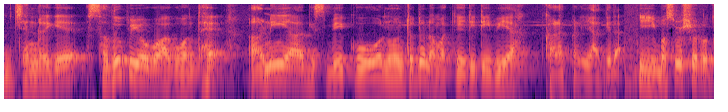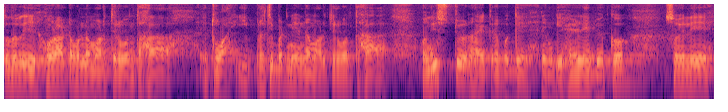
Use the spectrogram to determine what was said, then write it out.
ಜನರಿಗೆ ಸದುಪಯೋಗವಾಗುವಂತಹ ಅಣಿಯಾಗಿಸಬೇಕು ಅನ್ನುವಂಥದ್ದು ನಮ್ಮ ಕೆ ಟಿ ಟಿ ವಿಯ ಕಳಕಳಿಯಾಗಿದೆ. ಈ ಬಸವೇಶ್ವರ ವೃತ್ತದಲ್ಲಿ ಹೋರಾಟವನ್ನು ಮಾಡುತ್ತಿರುವಂತಹ ಅಥವಾ ಈ ಪ್ರತಿಭಟನೆಯನ್ನು ಮಾಡುತ್ತಿರುವಂತಹ ಒಂದಿಷ್ಟು ನಾಯಕರ ಬಗ್ಗೆ ನಿಮಗೆ ಹೇಳಲೇಬೇಕು. ಸೊ ಇಲ್ಲಿ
